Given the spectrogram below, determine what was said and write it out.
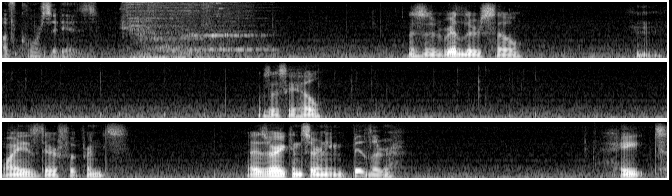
of course it is. This is Riddler's cell. Hmm. What does that say? Hell? Why is there footprints? That is very concerning, Biddler. Hate.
